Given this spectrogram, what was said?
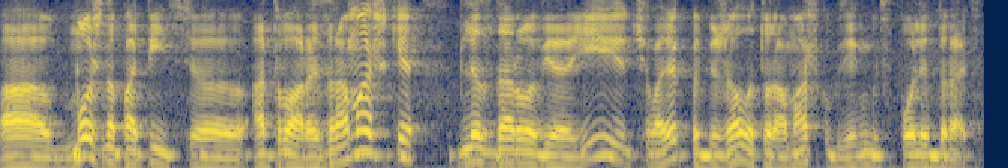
А, можно попить э, отвар из ромашки для здоровья, и человек побежал эту ромашку где-нибудь в поле драть.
